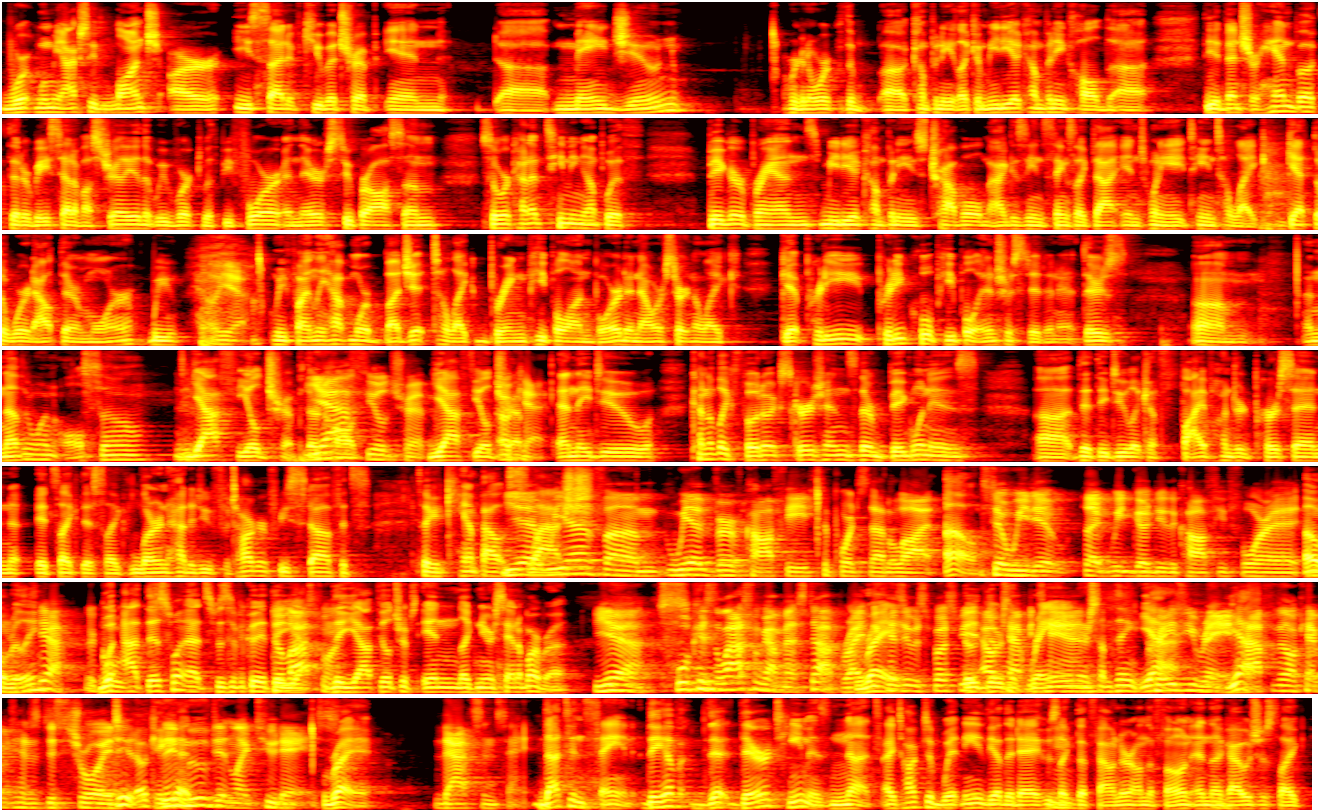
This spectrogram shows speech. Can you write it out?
we're, when we actually launch our East Side of Cuba trip in uh, May June, we're going to work with a uh, company, like a media company called uh, the Adventure Handbook, that are based out of Australia that we've worked with before, and they're super awesome. So we're kind of teaming up with bigger brands, media companies, travel magazines, things like that in 2018 to like get the word out there more. We Hell yeah. we finally have more budget to like bring people on board and now we're starting to like get pretty pretty cool people interested in it there's um another one also yeah field trip they're yeah, called field trip. yeah field trip Okay. and they do kind of like photo excursions their big one is uh, that they do like a 500 person it's like this like learn how to do photography stuff it's it's like a camp out Yeah, slash we have um, we have Verve Coffee supports that a lot. Oh. so we do like we'd go do the coffee for it. oh really Yeah, they're what at this one at specifically at the, The last yeah, one. the yeah field trips in like near santa barbara Yeah, well, because the last one got messed up, right? Right. Because it was supposed to be There- El there was, like, Capitan, rain or something? Yeah. crazy rain. Yeah. Half of El Capitan is destroyed. Dude, okay, they good. moved it in like two days. right that's insane. That's insane. They have their, their team is nuts. I talked to Whitney the other day, who's Mm. like the founder on the phone, and the guy was just like,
